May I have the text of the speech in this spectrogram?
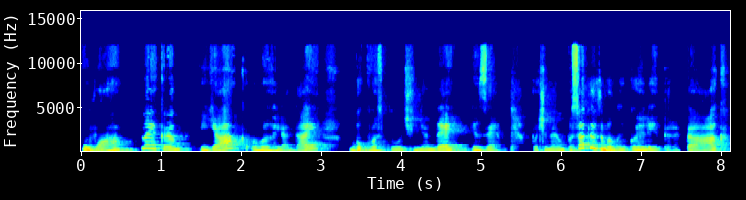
увага на екран. Як виглядає буква сполучення Д і З? Починаємо писати з великої літери. Так,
